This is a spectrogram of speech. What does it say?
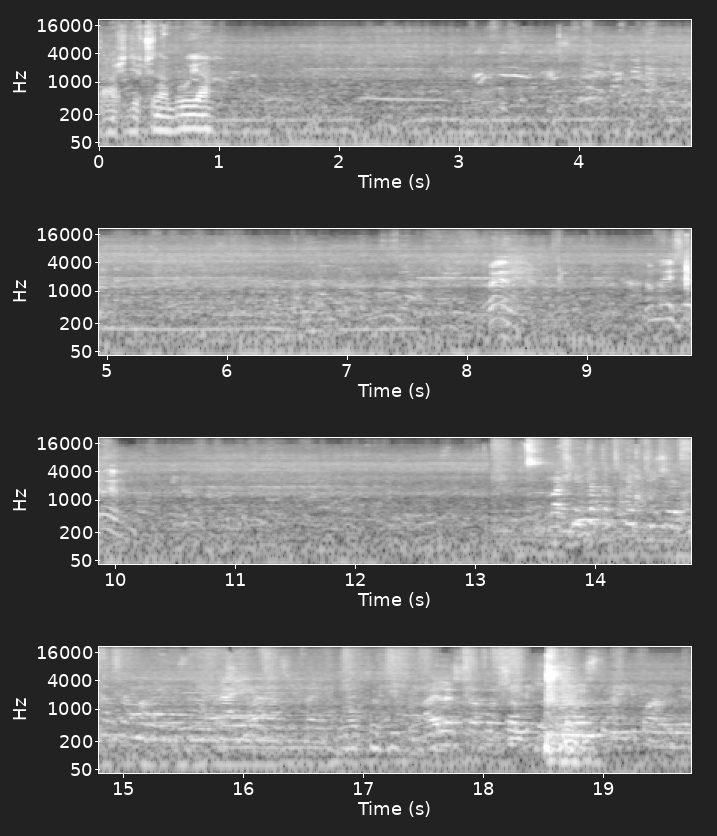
Tam się dziewczyna buja. Właśnie tata twierdzi, że jest za mało. A ile trzeba to trzeba mieć po prostu minimalnie?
